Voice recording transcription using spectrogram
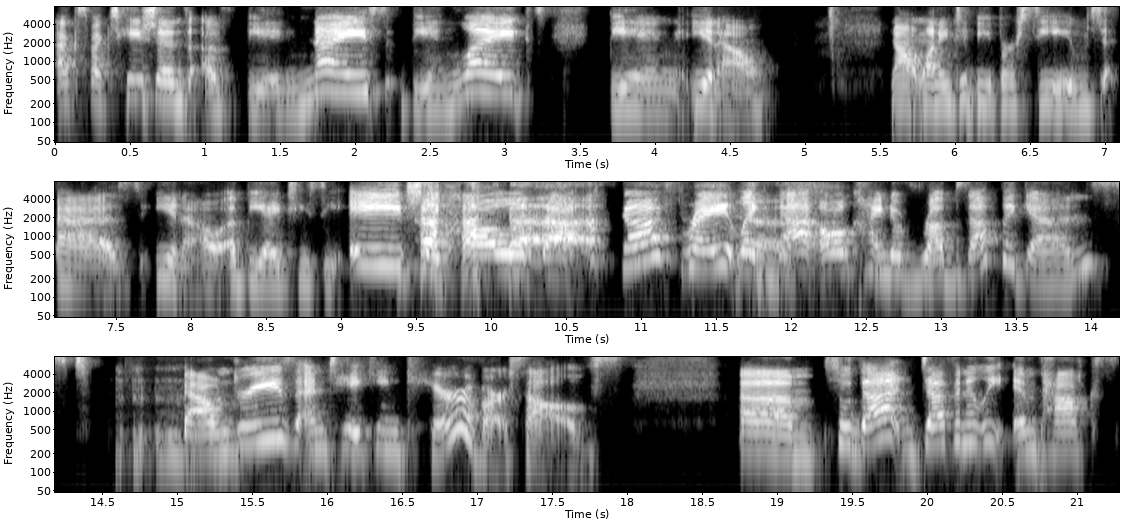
expectations of being nice, being liked, being you know not wanting to be perceived as, you know, a BITCH, like all of that stuff, right? Like yes. that all kind of rubs up against boundaries and taking care of ourselves. Um, so that definitely impacts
